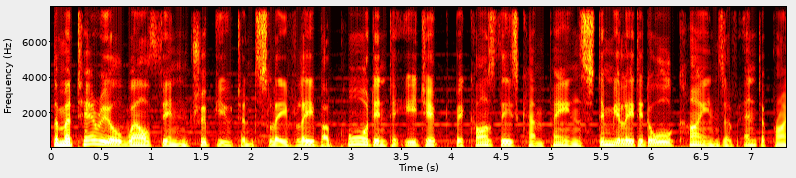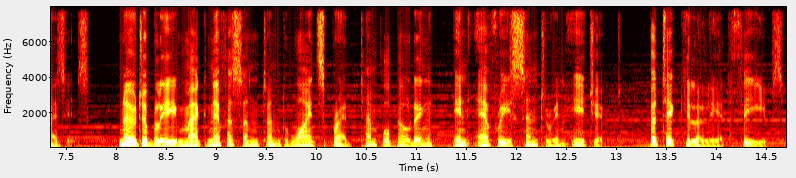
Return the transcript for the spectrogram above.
The material wealth in tribute and slave labor poured into Egypt because these campaigns stimulated all kinds of enterprises, notably magnificent and widespread temple building in every center in Egypt particularly at Thebes.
